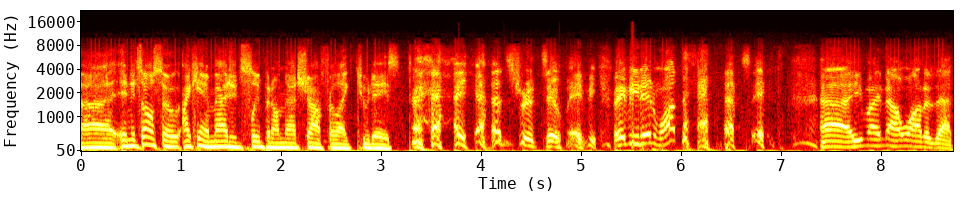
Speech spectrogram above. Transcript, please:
uh, and it's also I can't imagine sleeping on that shot for like two days. yeah, that's true too. Maybe maybe he didn't want that. That's it. Uh, he might not wanted that.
